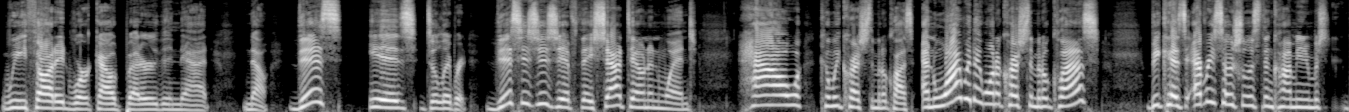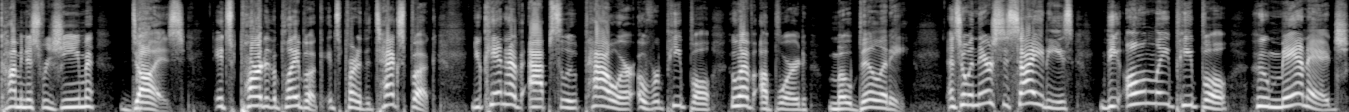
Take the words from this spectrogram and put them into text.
we thought it'd work out better than that. No, this is deliberate. This is as if they sat down and went, How can we crush the middle class? And why would they want to crush the middle class? Because every socialist and communist, communist regime does. It's part of the playbook, it's part of the textbook. You can't have absolute power over people who have upward mobility. And so, in their societies, the only people who manage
